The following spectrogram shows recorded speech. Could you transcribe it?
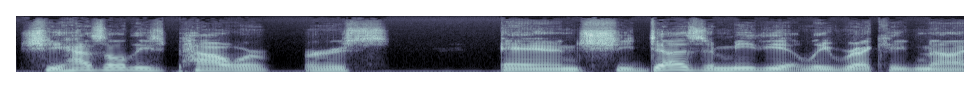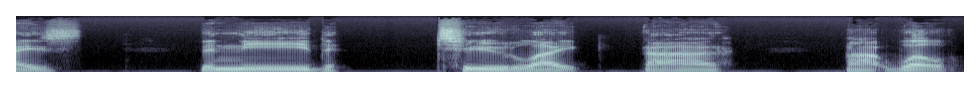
she has all these powers and she does immediately recognize the need to like uh uh well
